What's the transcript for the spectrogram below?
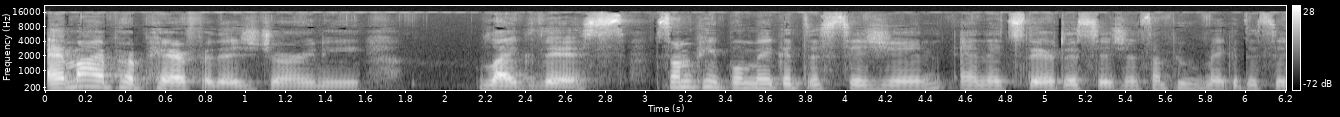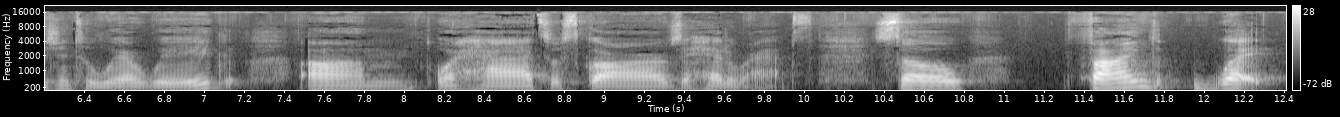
am I prepared for this journey? like this. Some people make a decision, and it's their decision. Some people make a decision to wear wig, um, or hats, or scarves, or head wraps. So find what,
